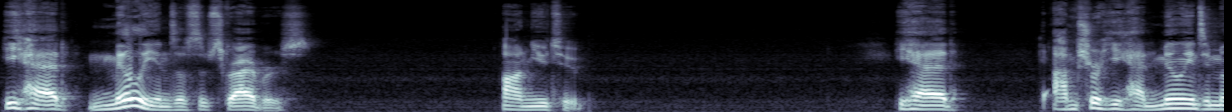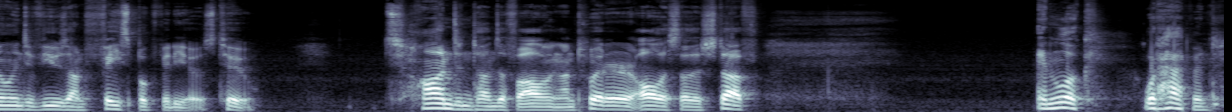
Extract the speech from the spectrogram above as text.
He had millions of subscribers on YouTube. He had, I'm sure he had millions and millions of views on Facebook videos too. Tons and tons of following on Twitter, all this other stuff. And look, what happened?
